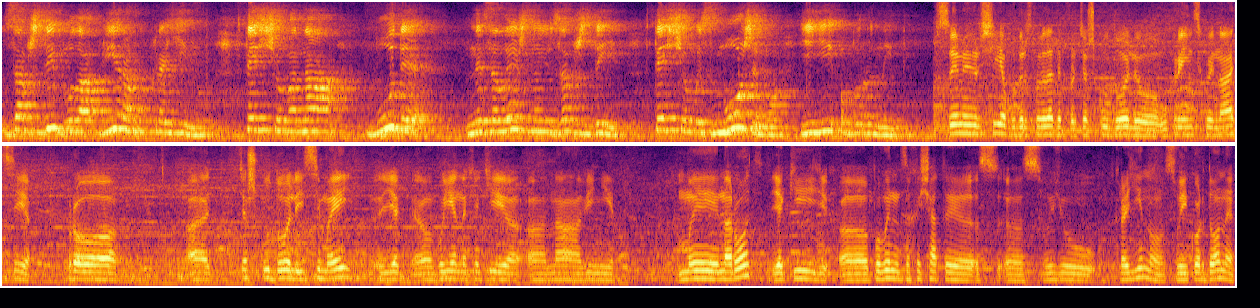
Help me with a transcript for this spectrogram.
завжди була віра в Україну, в те, що вона буде незалежною завжди, в те, що ми зможемо її оборонити. В своєму вірші я буду розповідати про тяжку долю української нації, про тяжку долю сімей е, воєнних, які е, на війні. Ми народ, який е, повинен захищати е, свою країну, свої кордони.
